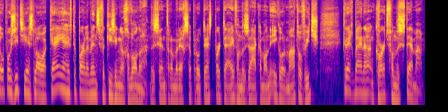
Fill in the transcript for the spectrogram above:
De oppositie in Slowakije heeft de parlementsverkiezingen gewonnen. De centrumrechtse protestpartij van de zakenman Igor Matovic... kreeg bijna een kwart van de stemmen.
